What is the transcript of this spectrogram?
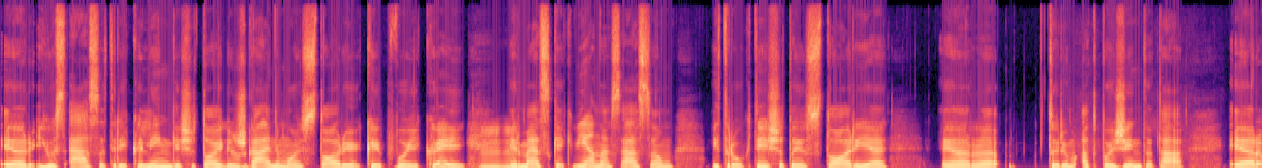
ir jūs esat reikalingi šitoj Mhm. išganimo istorijoje kaip vaikai. Mhm. Ir mes kiekvienas esam įtraukti į šitą istoriją ir turim atpažinti tą. Ir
